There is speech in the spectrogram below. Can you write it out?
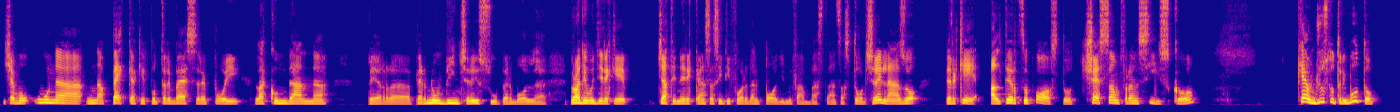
diciamo, una, una pecca che potrebbe essere poi la condanna per, per non vincere il Super Bowl. Però devo dire che già tenere Kansas City fuori dal podio mi fa abbastanza storcere il naso perché al terzo posto c'è San Francisco che è un giusto tributo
